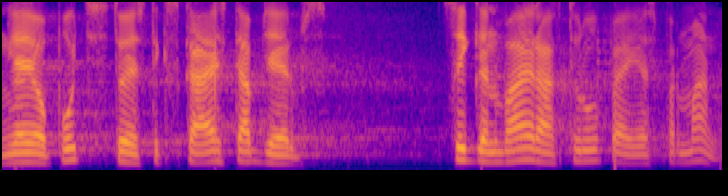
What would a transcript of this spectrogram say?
Un, ja jau puķis tu esi tik skaisti apģērbs, cik gan vairāk tu rūpējies par mani?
